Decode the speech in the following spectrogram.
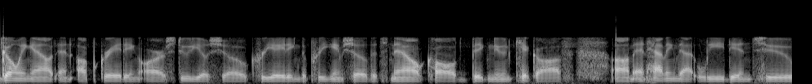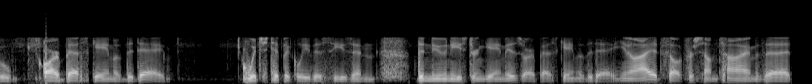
going out and upgrading our studio show, creating the pregame show that's now called Big Noon Kickoff, um, and having that lead into our best game of the day which typically this season the noon Eastern game is our best game of the day. You know, I had felt for some time that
